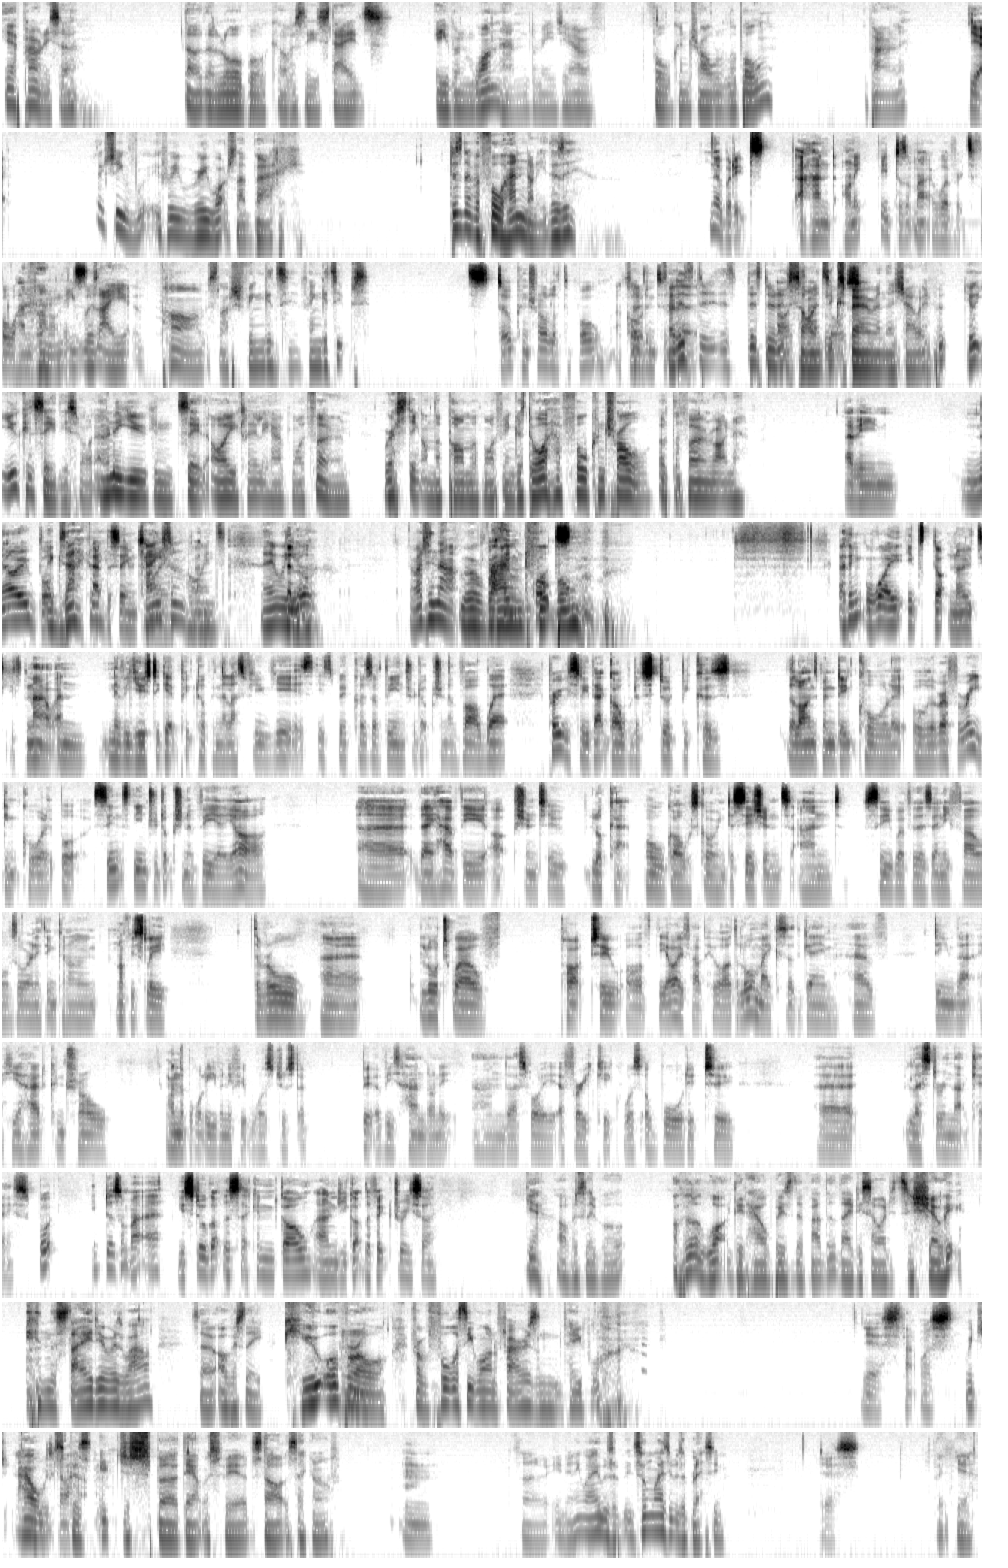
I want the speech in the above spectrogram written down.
Yeah, apparently so. Though the law book obviously states even one hand means you have full control of the ball. Apparently. Yeah. Actually, if we rewatch that back, doesn't have a full hand on it, does it? No, but it's a hand on it. It doesn't matter whether it's forehand or Hand. not. It was a palm slash fingerti- fingertips. still control of the ball, according so, to so the. let's do, let's, let's do a science laws. experiment then, shall we? But you, you can see this, right? Only you can see that I clearly have my phone resting on the palm of my fingers. Do I have full control of the phone right now? I mean, no, but exactly. at the same time, Case in point. There we the go. law- Imagine that with a round football. I think why it's got noticed now and never used to get picked up in the last few years is because of the introduction of VAR, where previously that goal would have stood because the linesman didn't call it or the referee didn't call it. But since the introduction of VAR, uh, they have the option to look at all goal scoring decisions and see whether there's any fouls or anything. And obviously, the rule, uh, Law 12, Part 2 of the IFAB, who are the lawmakers of the game, have deemed that he had control on the ball, even if it was just a bit of his hand on it, and that's why a free kick was awarded to uh, Leicester in that case. But it doesn't matter. You still got the second goal and you got the victory. So yeah, obviously, but I feel like what did help is the fact that they decided to show it in the stadium as well. So obviously, cute uproar mm. from forty-one thousand people. yes, that was which helped because it just spurred the atmosphere at the start of the second half. Mm. So in any way, it was a, in some ways it was a blessing. Yes. But yeah.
